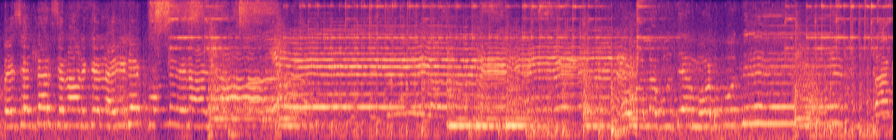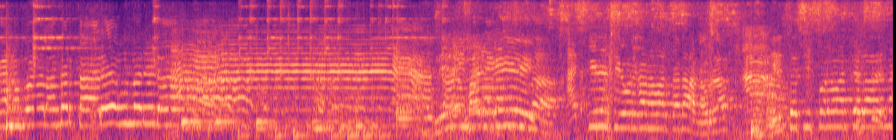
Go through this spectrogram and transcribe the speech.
స్పెషల్ దర్శనానికి లైన్ ఎక్కువ ఉన్నది నాయనా. వాళ్ళ బుద్ధి మోటు బుద్ధి నాకన్న కూడా అందరు తారే ఉన్నారు అక్కిన శివుడు కనబడతాడా అనురా ఎంత తిప్పడం అంటే రాయన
